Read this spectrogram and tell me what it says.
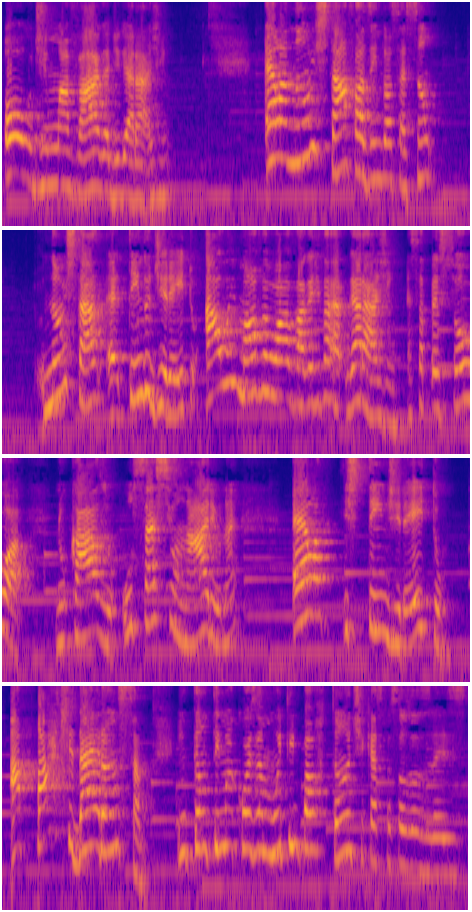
ou de uma vaga de garagem, ela não está fazendo a sessão, não está é, tendo direito ao imóvel ou à vaga de garagem. Essa pessoa, no caso, o cessionário, né? Ela tem direito parte da herança. Então tem uma coisa muito importante que as pessoas às vezes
